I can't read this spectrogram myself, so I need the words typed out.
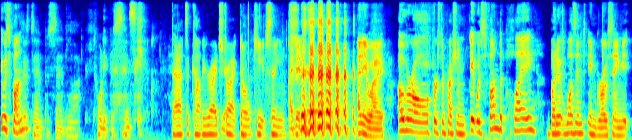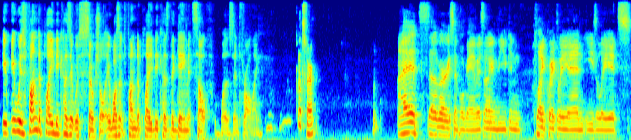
it was fun. There's ten percent luck, twenty percent skill. That's a copyright strike. Don't keep singing. I did. Anyway, overall, first impression, it was fun to play, but it wasn't engrossing. It, it, it was fun to play because it was social. It wasn't fun to play because the game itself was enthralling. That's fair. I- It's a very simple game. It's something that you can play quickly and easily. It's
